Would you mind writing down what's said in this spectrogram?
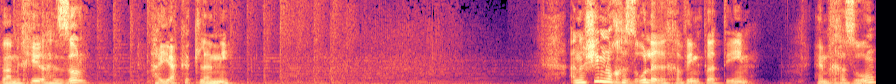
והמחיר הזול היה קטלני. אנשים לא חזרו לרכבים פרטיים, הם חזרו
